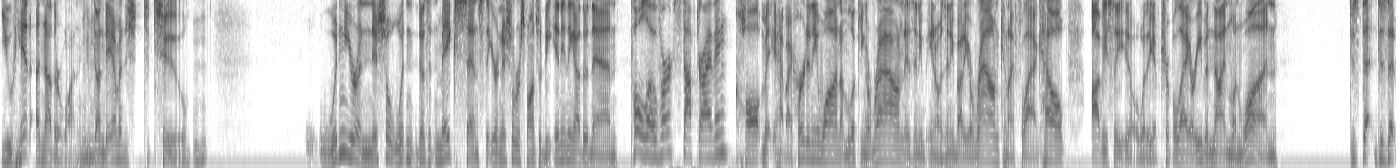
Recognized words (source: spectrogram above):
you hit another one, you've mm-hmm. done damage to 2 mm-hmm. Wouldn't your initial wouldn't does it make sense that your initial response would be anything other than Pull over, stop driving. call have i heard anyone i'm looking around is any you know is anybody around can i flag help obviously you know whether you have aaa or even 911 does that does that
